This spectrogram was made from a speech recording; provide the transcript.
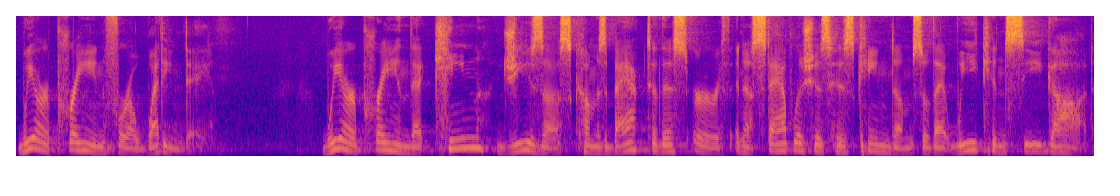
We are praying for a wedding day. We are praying that King Jesus comes back to this earth and establishes his kingdom so that we can see God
